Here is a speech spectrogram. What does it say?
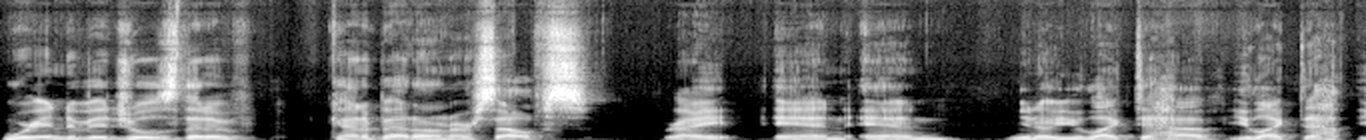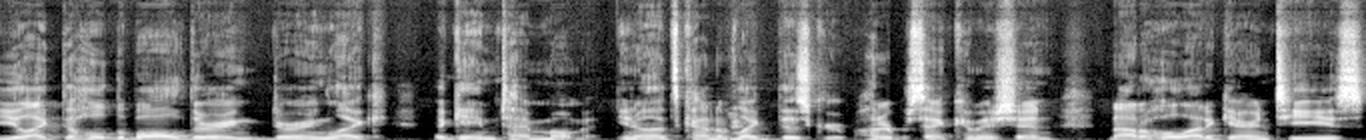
we're individuals that have kind of bet on ourselves, right? And and you know, you like to have you like to you like to hold the ball during during like a game time moment. You know, it's kind of mm-hmm. like this group, 100% commission, not a whole lot of guarantees.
